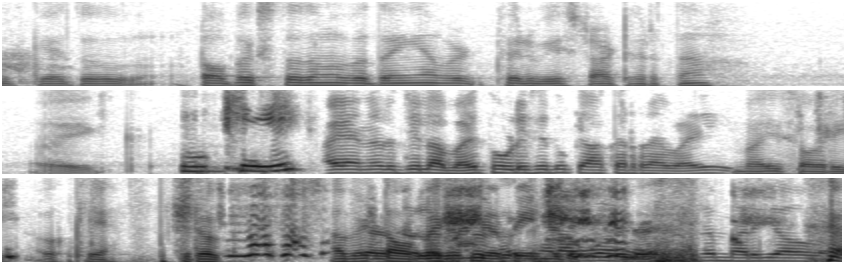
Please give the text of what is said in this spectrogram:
ओके तो टॉपिक्स तो तुम्हें पता ही है बट फिर भी स्टार्ट करते हैं। एक ओके। भाई एनर्जी ला भाई थोड़ी सी तू क्या कर रहा है भाई? भाई सॉरी ओके रुक। अबे टॉपिक्स तो मर गया होगा।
